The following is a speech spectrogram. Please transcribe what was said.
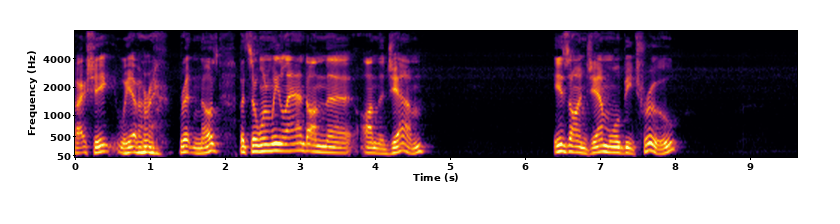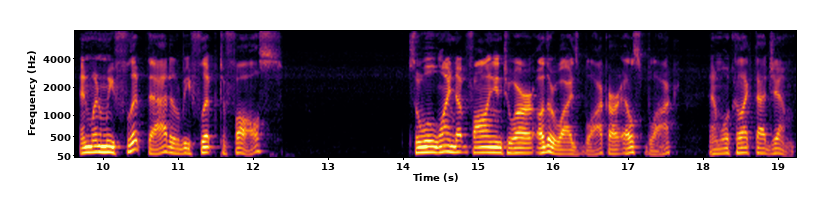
Actually, we haven't written those. But so when we land on the on the gem, is on gem will be true. And when we flip that, it'll be flipped to false. So we'll wind up falling into our otherwise block, our else block, and we'll collect that gem.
